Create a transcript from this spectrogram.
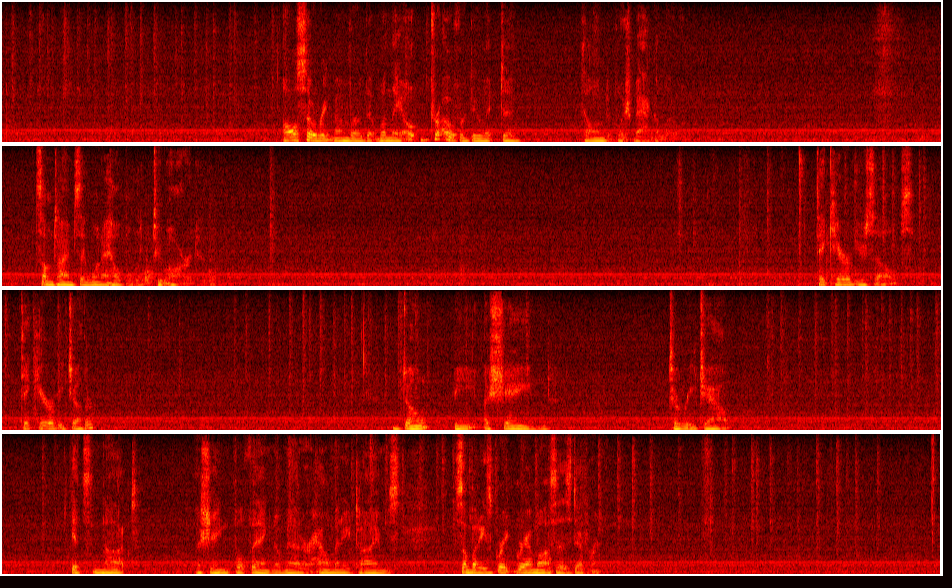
Also remember that when they overdo it, to tell them to push back a little. Sometimes they want to help a little too hard. Take care of yourselves take care of each other. Don't be ashamed to reach out. It's not a shameful thing, no matter how many times somebody's great grandma says different.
